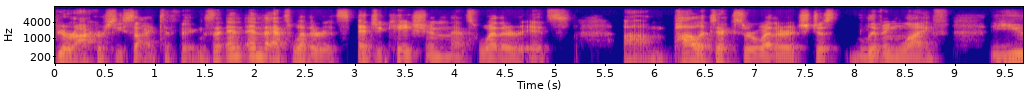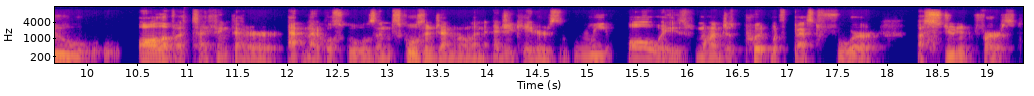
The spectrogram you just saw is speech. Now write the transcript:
bureaucracy side to things, and and that's whether it's education, that's whether it's um, politics, or whether it's just living life. You, all of us, I think, that are at medical schools and schools in general, and educators, we always want to just put what's best for a student first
